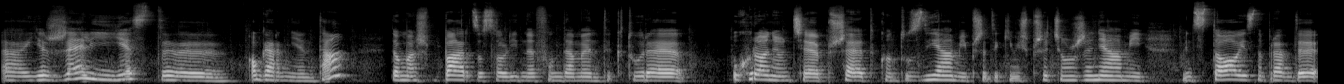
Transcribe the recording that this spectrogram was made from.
e, jeżeli jest e, ogarnięta, to masz bardzo solidne fundamenty, które uchronią cię przed kontuzjami, przed jakimiś przeciążeniami, więc to jest naprawdę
